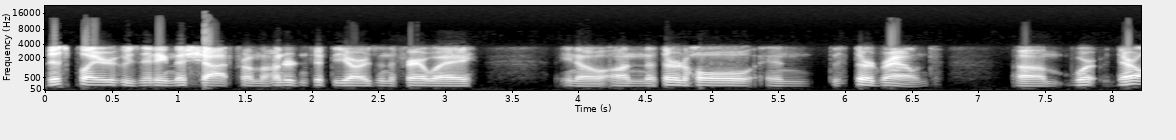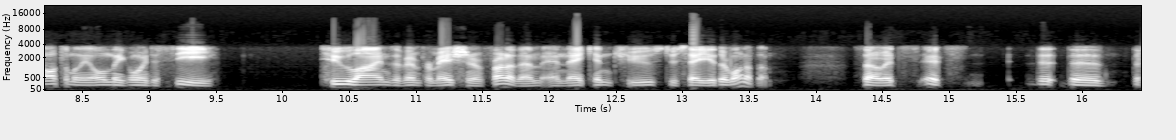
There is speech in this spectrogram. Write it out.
this player who's hitting this shot from 150 yards in the fairway, you know, on the third hole in the third round. Um, they're ultimately only going to see two lines of information in front of them, and they can choose to say either one of them. So it's it's the the, the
